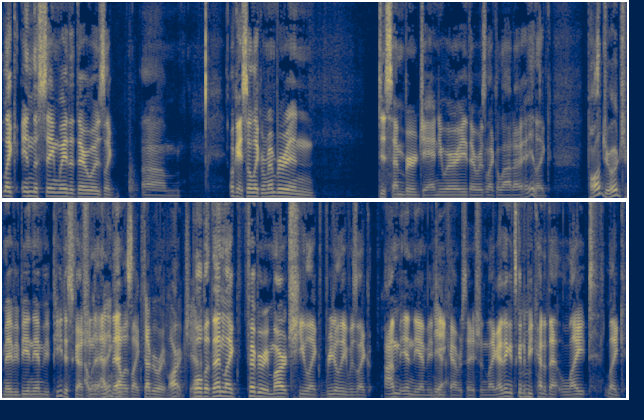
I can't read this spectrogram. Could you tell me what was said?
like in the same way that there was like um okay so like remember in December January there was like a lot of hey like Paul George should maybe be in the MVP discussion. I, I think then, that was like February, March. Yeah. Well, but then like February, March, he like really was like, I'm in the MVP yeah. conversation. Like, I think it's going to mm-hmm. be kind of that light, like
